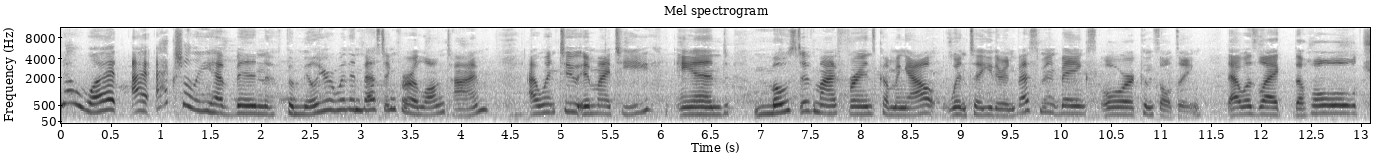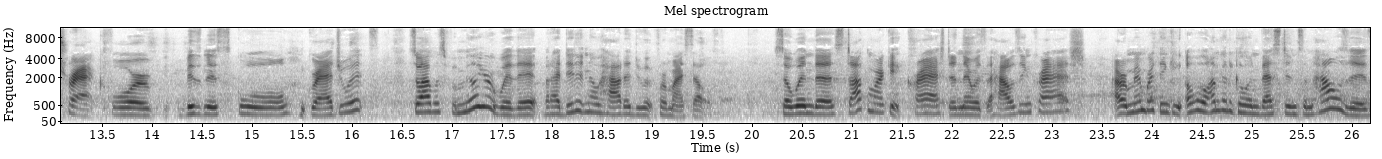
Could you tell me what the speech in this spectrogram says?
know what? I actually have been familiar with investing for a long time. I went to MIT, and most of my friends coming out went to either investment banks or consulting. That was like the whole track for business school graduates. So I was familiar with it, but I didn't know how to do it for myself. So when the stock market crashed and there was a housing crash, I remember thinking, oh, I'm going to go invest in some houses,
